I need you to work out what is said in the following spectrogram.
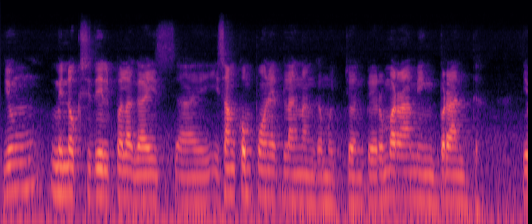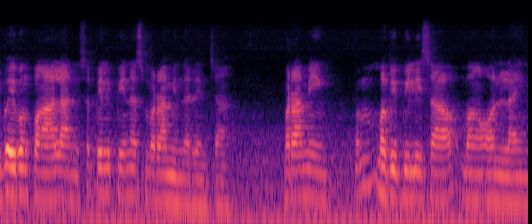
yung minoxidil pala guys, ay isang component lang ng gamot yon pero maraming brand. Iba-ibang pangalan. Sa Pilipinas, marami na rin siya. Maraming mabibili sa mga online.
